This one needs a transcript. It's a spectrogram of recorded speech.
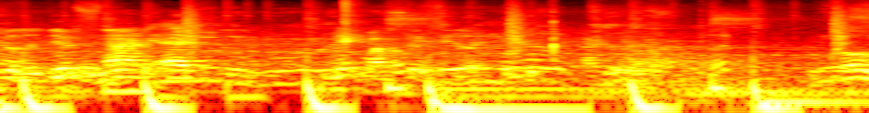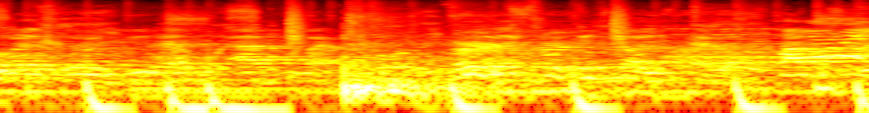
feel the difference. Now I can actually make myself feel go. Oh, you have to, like, first, first, you to have a pop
